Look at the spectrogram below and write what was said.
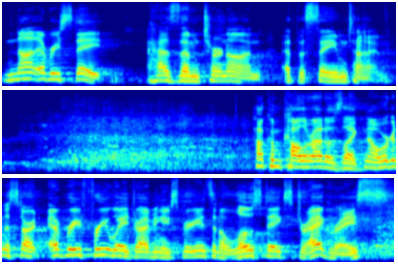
Not every state has them turn on at the same time. How come Colorado's like, no, we're gonna start every freeway driving experience in a low stakes drag race?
